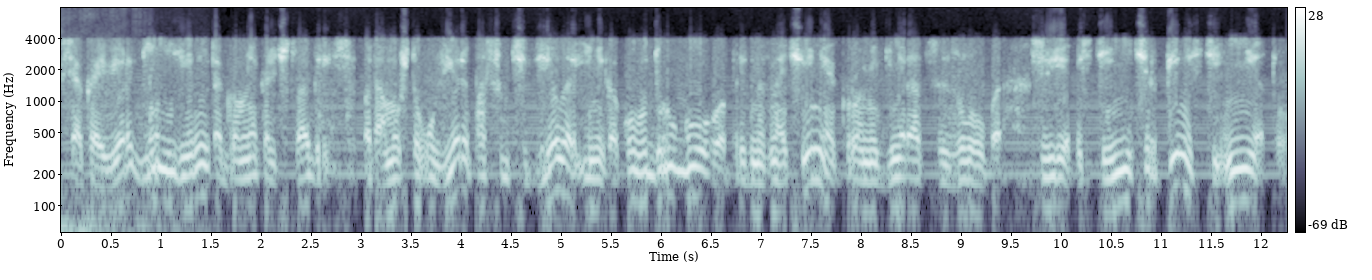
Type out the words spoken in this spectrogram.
Всякая вера генерирует огромное количество агрессии. Потому что у веры, по сути дела, и никакого другого предназначения, кроме генерации злобы, свирепости и нетерпимости, нету.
